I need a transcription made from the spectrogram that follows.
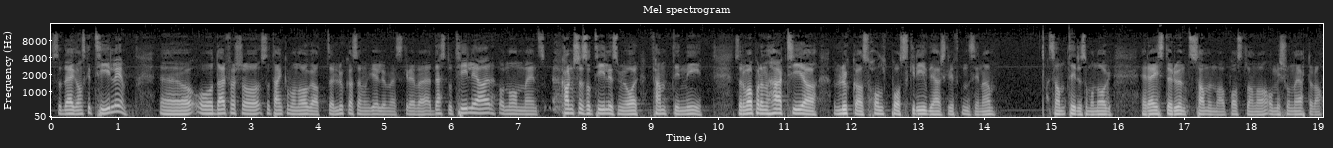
Så det er ganske tidlig. Eh, og Derfor så, så tenker man òg at Lukas' evangelium er skrevet desto tidligere, og noen mener kanskje så tidlig som i år 59. Så det var på denne tida Lukas holdt på å skrive de her skriftene sine, samtidig som han òg reiste rundt sammen med apostlene og misjonerte. da.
